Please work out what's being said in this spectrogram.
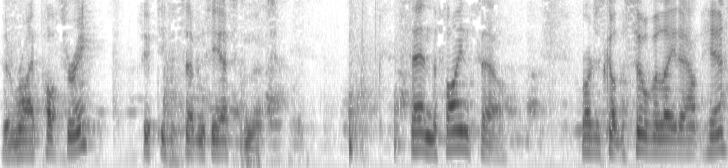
The rye pottery, 50 to 70 estimate. Then the fine sale. Roger's got the silver laid out here.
